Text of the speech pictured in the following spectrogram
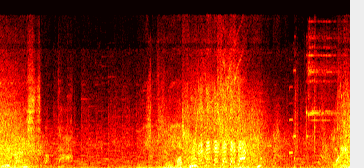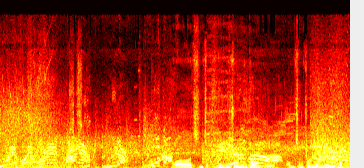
そらそらそらああ暗いな油断しちまったおまふほれほれほれほれあらうらどうだ 와 진짜 괜히 쫄리다 이거 엄청 쫄렸네 이번 판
